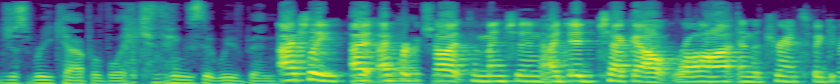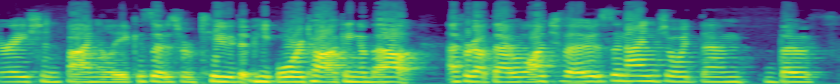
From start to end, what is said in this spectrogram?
just recap of like things that we've been Actually, I, I forgot to mention I did check out Raw and the Transfiguration finally because those were two that people were talking about. I forgot that I watched those and I enjoyed them both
